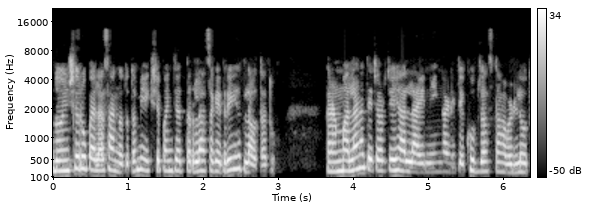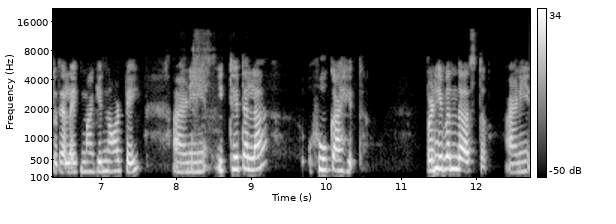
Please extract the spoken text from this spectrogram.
दोनशे रुपयाला सांगत होता. मी एकशे पंच्याहत्तरला असा काहीतरी घेतला होता तो. कारण मला ना त्याच्यावरचे ह्या लाइनिंग आणि ते खूप जास्त आवडलं होतं. त्याला एक मागे नॉट आहे आणि इथे त्याला हुक आहेत. पण हे बंद असतं. आणि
